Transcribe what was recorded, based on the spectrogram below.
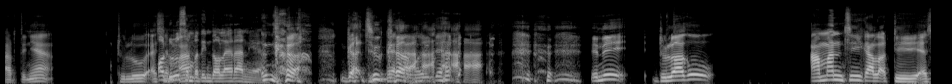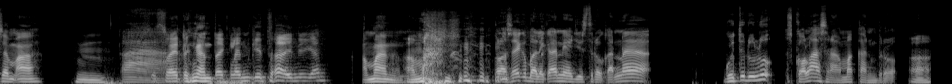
artinya dulu SMA oh dulu sempat intoleran ya enggak enggak juga maksudnya ini dulu aku aman sih kalau di SMA Hmm, ah, sesuai dengan tagline kita ini kan. Aman. Aman. kalau saya kebalikannya justru karena gue tuh dulu sekolah asrama kan bro. Ah.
